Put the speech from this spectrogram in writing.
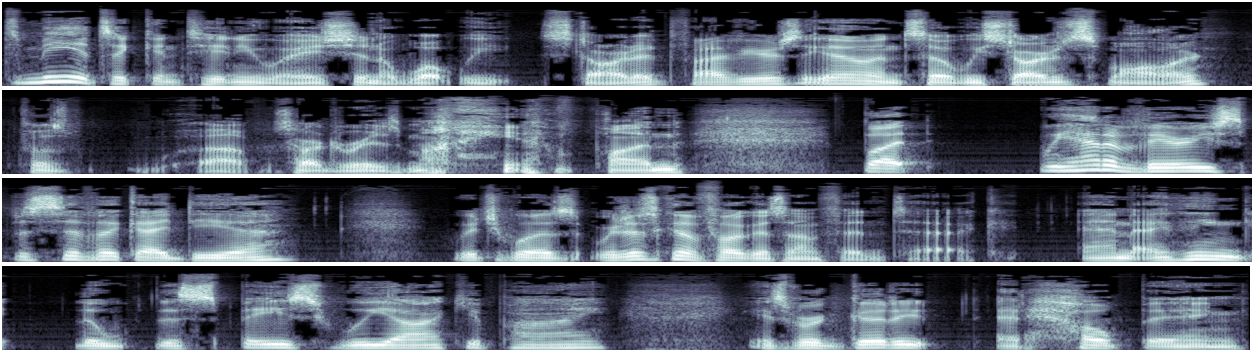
to me, it's a continuation of what we started five years ago. And so we started smaller because uh, it was hard to raise money in a fund. But we had a very specific idea, which was we're just going to focus on fintech. And I think the, the space we occupy is we're good at, at helping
